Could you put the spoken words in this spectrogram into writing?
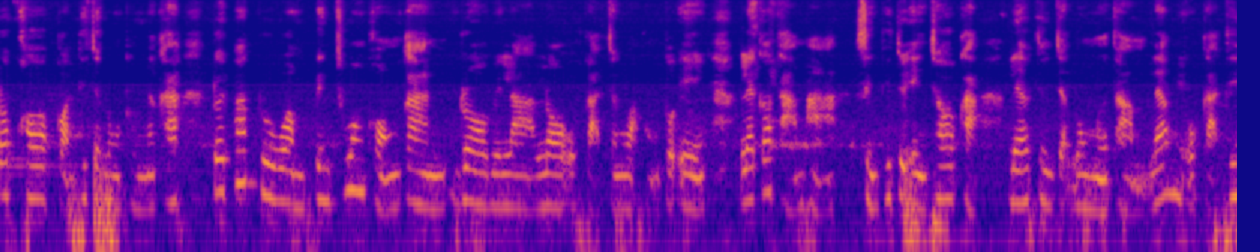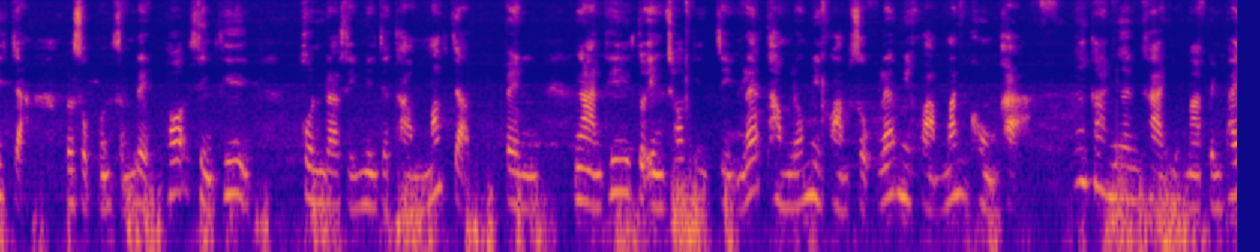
รอบคอบก่อนที่จะลงทุนนะคะ โดยภาพรวมเป็นช่วงของการรอเวลารอโอกาสจังหวะของตัวเอง และก็ถามหาสิ่งที่ตัวเองชอบค่ะ แล้วจึงจะลงมือทำแล้วมีโอกาสที่จะประสบผลสำเร็จ เพราะสิ่งที่คนราศีมีนจะทำมักจะเป็น งานที่ตัวเองชอบจริง ๆ และทำแล้วมีความสุขและมีความมั่นคงค่ะเรื่องการเงินค่ะหยิบมาเป็นไพ่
